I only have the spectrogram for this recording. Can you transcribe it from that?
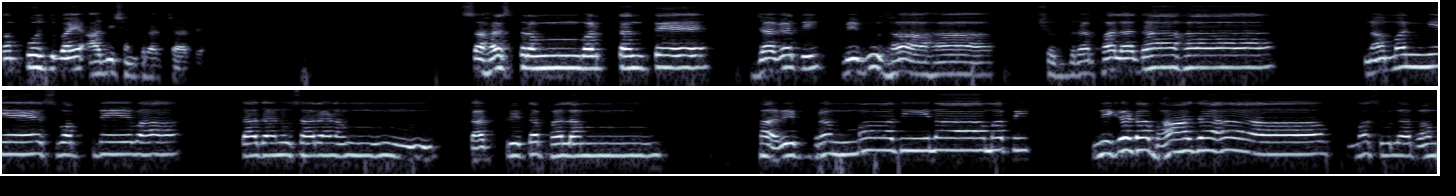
composed by Adi Shankaracharya. सहस्रं वर्तन्ते जगति विबुधाः क्षुद्रफलदाः न मन्ये स्वप्ने वा तदनुसरणं तत्कृतफलम् हरिब्रह्मादीना निकट भाजा मसुलभम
